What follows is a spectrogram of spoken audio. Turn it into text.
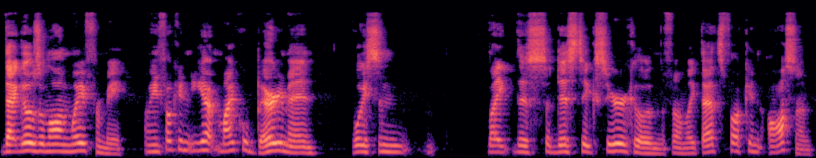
That goes a long way for me. I mean, fucking, you got Michael Berryman voicing like this sadistic serial killer in the film. Like that's fucking awesome.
